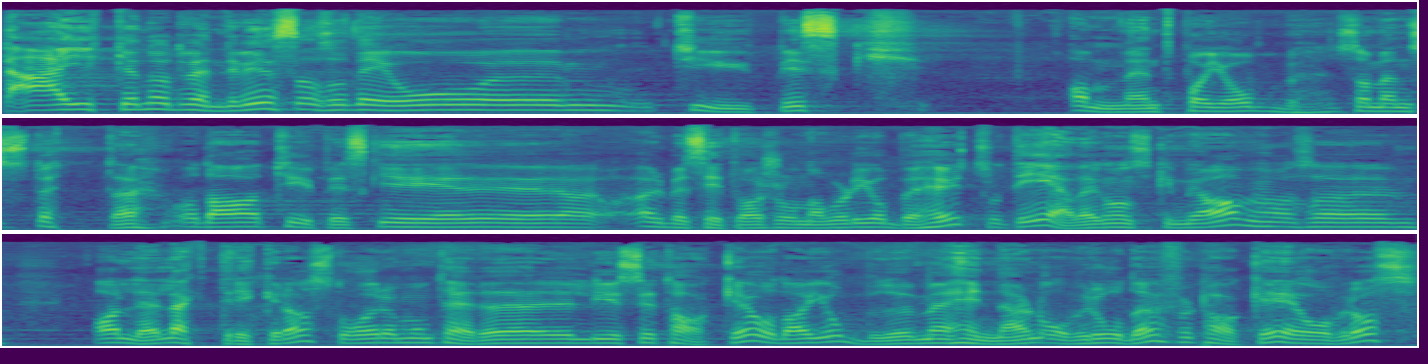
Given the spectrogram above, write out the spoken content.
Nei, ikke nødvendigvis. Altså, det er jo typisk anvendt på jobb som en støtte. Og da typisk i eh, arbeidssituasjoner hvor du jobber høyt, så det er det ganske mye av. Altså, alle elektrikere står og monterer lys i taket, og da jobber du med hendene over hodet, for taket er over oss.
